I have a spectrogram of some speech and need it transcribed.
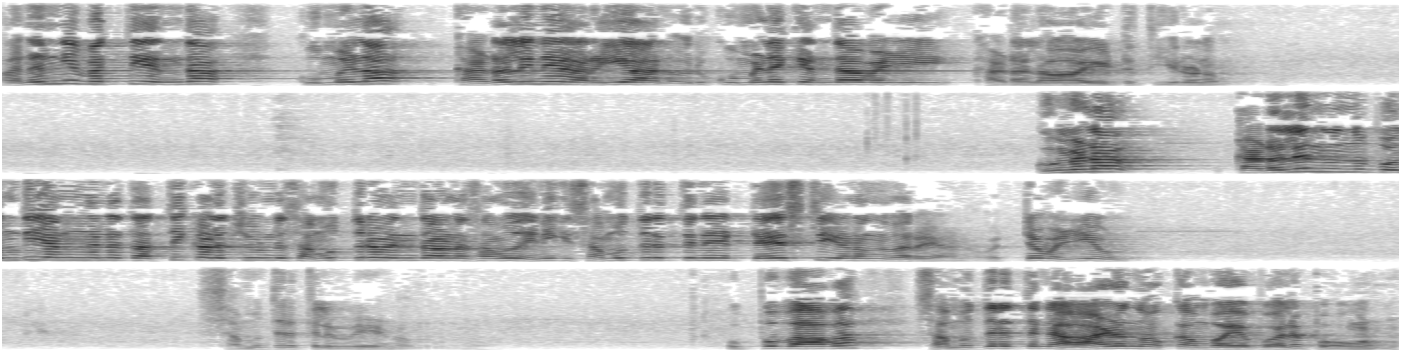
അനന്യഭക്തി എന്താ? കുമിള കടലിനെ അറിയാൻ ഒരു കുമിളയ്ക്ക് എന്താ വഴി? കടലായിട്ട് തീരണം. കുമിള കടലിൽ നിന്ന് പൊന്തി അങ്ങനെ തത്തിക്കളിച്ചുകൊണ്ട് സമുദ്രം എന്താണ്? സമുദ്രം എനിക്ക് സമുദ്രത്തിനെ ടേസ്റ്റ് ചെയ്യണം എന്ന് പറയാണ്. ഒറ്റ വഴിയേ ഉള്ളൂ. സമുദ്രത്തിൽ വീഴണം. ഉപ്പുപാവ സമുദ്രത്തിന്റെ ആഴം നോക്കാൻ പോയ പോലെ പോകണം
